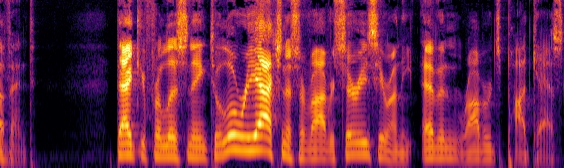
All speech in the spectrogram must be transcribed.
event. Thank you for listening to a little reaction to Survivor Series here on the Evan Roberts Podcast.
